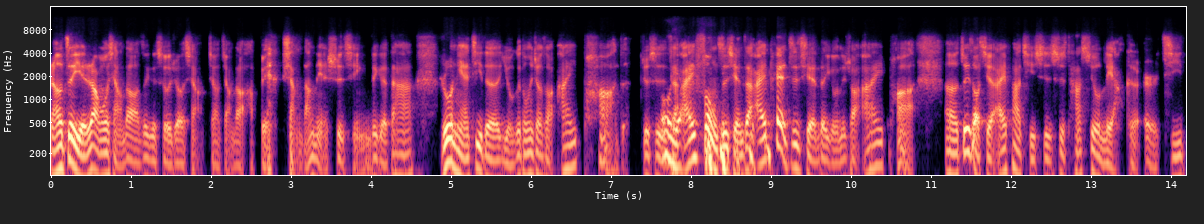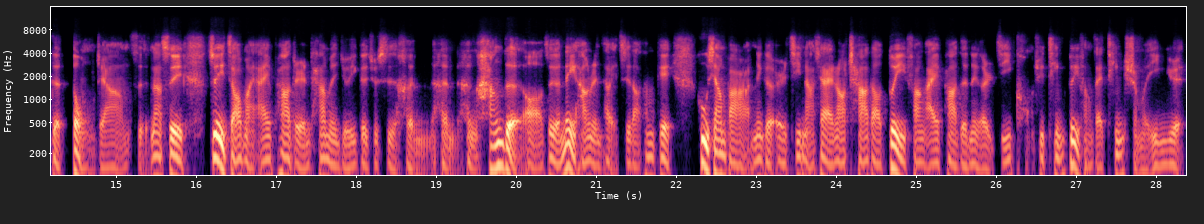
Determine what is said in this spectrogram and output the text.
然后这也让我想到，这个时候就要想就要讲到阿贝想当年事情。那个大家，如果你还记得有个东西叫做 iPad，就是在 iPhone 之前，在 iPad 之前的有那种 iPad。呃，最早期的 iPad 其实是它是有两个耳机的洞这样子。那所以最早买 iPad 的人，他们有一个就是很很很夯的哦，这个内行人才。也知道，他们可以互相把那个耳机拿下来，然后插到对方 iPad 的那个耳机孔去听对方在听什么音乐。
